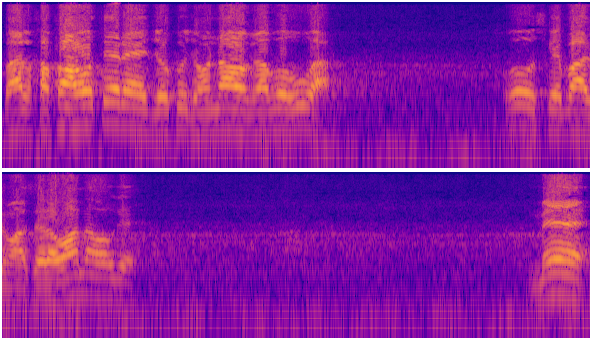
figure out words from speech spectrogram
بال خفا ہوتے رہے، جو کچھ ہونا ہوگا وہ ہوا۔ وہ اس کے بعد وہاں سے روانہ ہو گئے۔ میں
